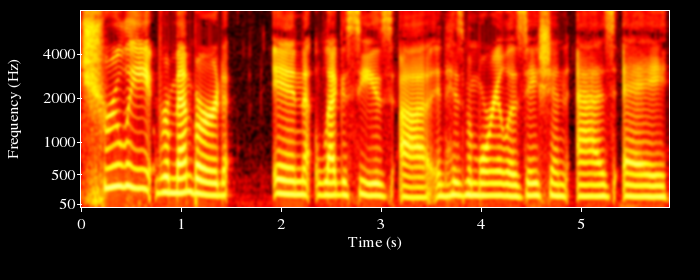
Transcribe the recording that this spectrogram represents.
truly remembered in legacies, uh, in his memorialization as a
